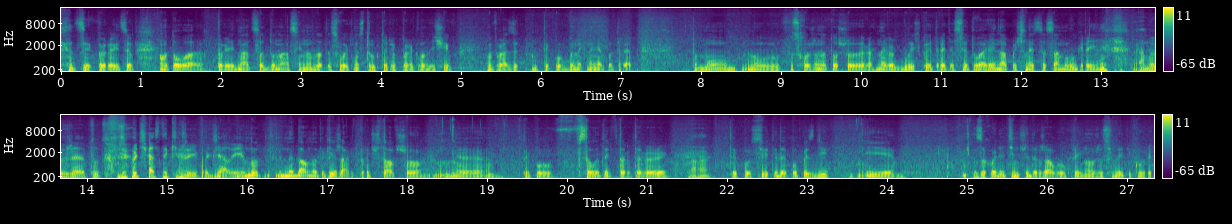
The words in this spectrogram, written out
цих корейців готова приєднатися до нас і надати своїх інструкторів, перекладачів в разі типу виникнення потреб. Тому ну, схоже на те, що Рагнарок близько і третя світова війна почнеться саме в Україні. А ми вже тут вже учасники вже і почали. Ну, недавно такий жарт прочитав, що е, типу, все летить в тартарари, Ага. типу, світ іде по пизді, і заходять інші держави, Україна вже сидить і курить.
